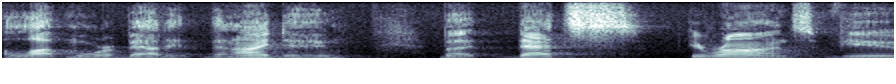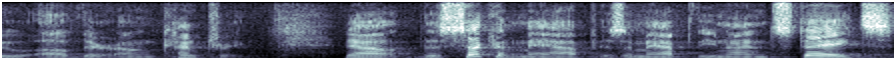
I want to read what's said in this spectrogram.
a lot more about it than I do, but that's Iran's view of their own country. Now, the second map is a map of the United States,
